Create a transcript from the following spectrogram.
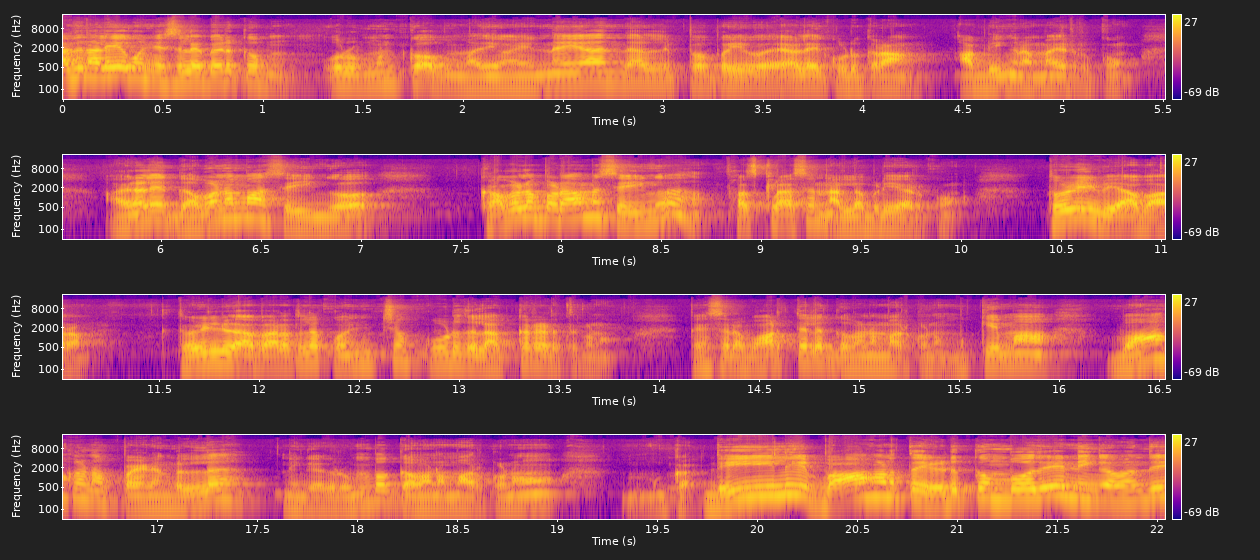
அதனாலேயே கொஞ்சம் சில பேருக்கு ஒரு முன்கோபம் அதிகம். என்னையா இருந்தாலும் இப்போ போய் வேலை கொடுக்குறான் அப்படிங்கிற மாதிரி இருக்கும். அதனாலே கவனமாக செய்யுங்க. கவலைப்படாமல் செய்யுங்க. ஃபஸ்ட் கிளாஸாக நல்லபடியாக இருக்கும். தொழில் வியாபாரம். தொழில் வியாபாரத்தில் கொஞ்சம் கூடுதல் அக்கறை எடுத்துக்கணும். பேசுகிற வார்த்தையில் கவனமாக இருக்கணும். முக்கியமாக வாகன பயணங்களில் நீங்கள் ரொம்ப கவனமாக இருக்கணும். டெய்லி வாகனத்தை எடுக்கும்போதே நீங்கள் வந்து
